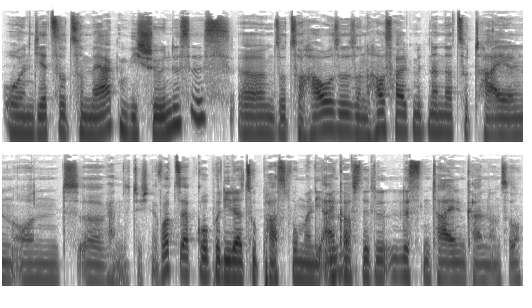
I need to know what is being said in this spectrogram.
Und jetzt so zu merken, wie schön das ist, ähm, so zu Hause so einen Haushalt miteinander zu teilen und äh, wir haben natürlich eine WhatsApp-Gruppe, die dazu passt, wo man die Einkaufslisten teilen kann und so.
